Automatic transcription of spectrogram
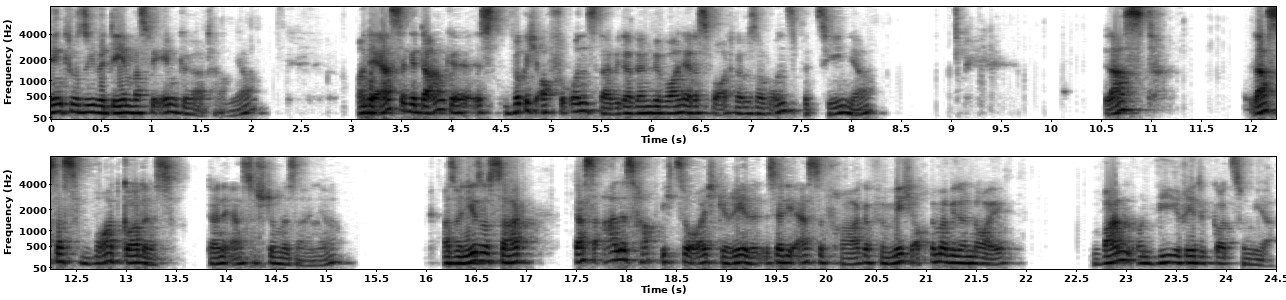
inklusive dem, was wir eben gehört haben, ja. Und der erste Gedanke ist wirklich auch für uns da wieder, wenn wir wollen ja das Wort Gottes auf uns beziehen, ja. Lasst, lasst das Wort Gottes deine erste Stimme sein, ja. Also wenn Jesus sagt, das alles habe ich zu euch geredet, ist ja die erste Frage für mich auch immer wieder neu. Wann und wie redet Gott zu mir?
